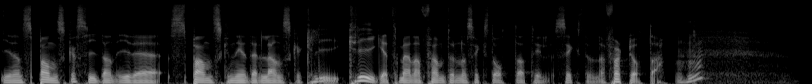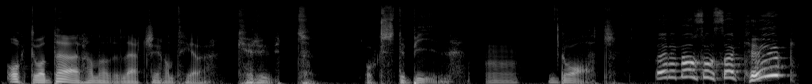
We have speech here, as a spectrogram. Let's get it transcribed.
i den spanska sidan i det spansk-nederländska kriget mellan 1568 till 1648. Mhm. Och det var där han hade lärt sig hantera krut och stubin. Mm. Gat. Är det någon som sa kuk?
